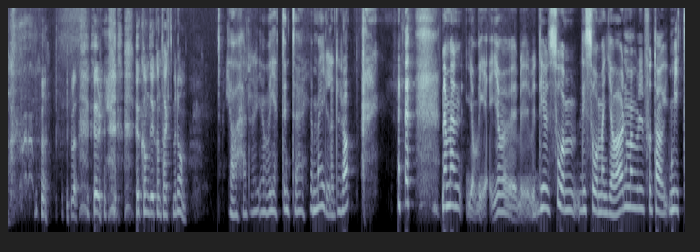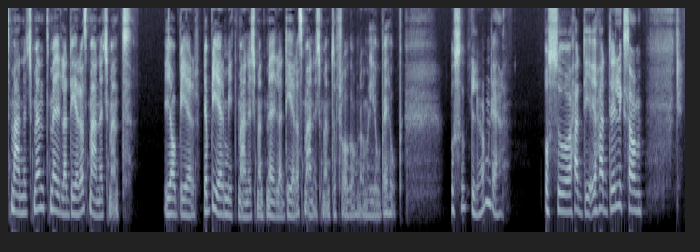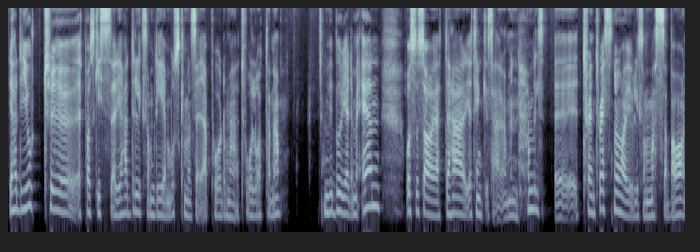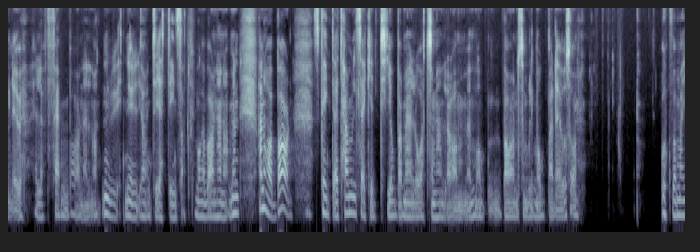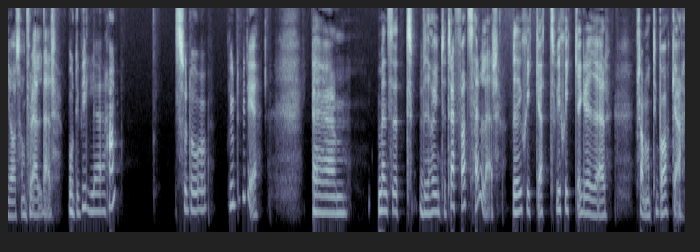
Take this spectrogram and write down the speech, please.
hur, hur kom du i kontakt med dem? Ja, herre, jag vet inte. Jag mejlade dem. Nej, men jag jag, det, är så, det är så man gör när man vill få tag Mitt management mejlar deras management. Jag ber, jag ber mitt management mejla deras management och fråga om de vill jobba ihop. Och så ville de det. Och så hade jag, jag hade liksom, jag hade gjort eh, ett par skisser, jag hade liksom demos kan man säga på de här två låtarna. Vi började med en och så sa jag att det här, jag tänker så här, ja, men han vill, eh, Trent Reznor har ju liksom massa barn nu, eller fem barn eller något. Nu vet nu, jag är inte jätteinsatt hur många barn han har, men han har barn. Så tänkte jag att han vill säkert jobba med en låt som handlar om barn som blir mobbade och så. Och vad man gör som förälder. Och det ville han. Så då gjorde vi det. Ehm, men så att vi har ju inte träffats heller. Vi har ju skickat, vi skickar grejer fram och tillbaka.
